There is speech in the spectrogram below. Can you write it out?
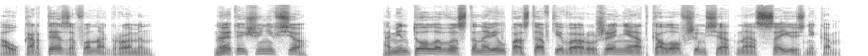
а у кортезов он огромен. Но это еще не все. Аминтола восстановил поставки вооружения отколовшимся от нас союзникам.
